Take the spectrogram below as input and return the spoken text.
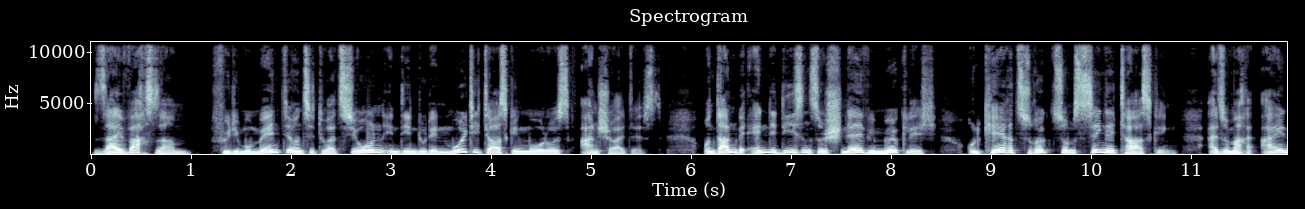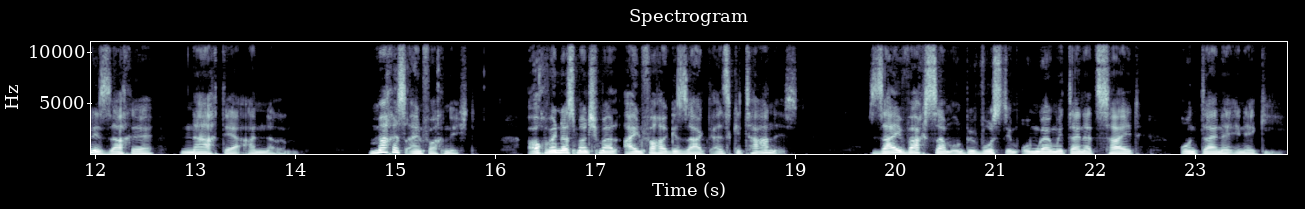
sei wachsam für die Momente und Situationen, in denen du den Multitasking-Modus anschaltest. Und dann beende diesen so schnell wie möglich und kehre zurück zum Single-Tasking. Also mache eine Sache nach der anderen. Mach es einfach nicht. Auch wenn das manchmal einfacher gesagt als getan ist. Sei wachsam und bewusst im Umgang mit deiner Zeit und deiner Energie.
